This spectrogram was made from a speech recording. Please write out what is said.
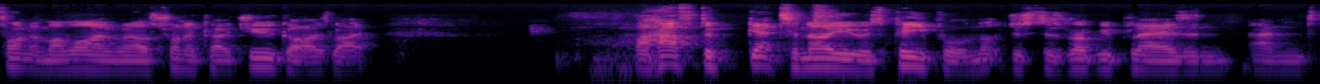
front of my mind when I was trying to coach you guys. Like, I have to get to know you as people, not just as rugby players, and and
